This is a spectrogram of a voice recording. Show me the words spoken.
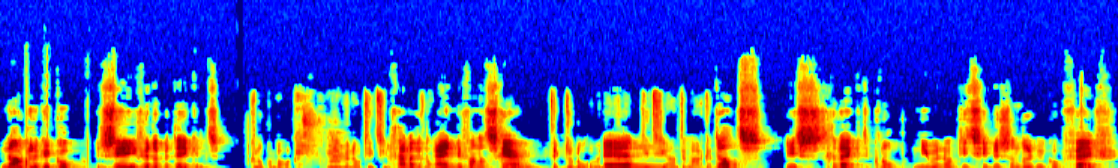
Nou druk ik op 7, dat betekent Knoppenbalk. Nieuwe notitie. we gaan naar het Knop. einde van het scherm. Tik dubbel om een nieuwe En notitie aan te maken. dat is gelijk de knop nieuwe notitie. Dus dan druk ik op 5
